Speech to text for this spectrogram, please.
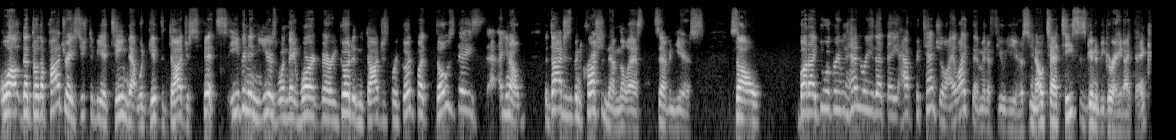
Well, the, the Padres used to be a team that would give the Dodgers fits, even in years when they weren't very good and the Dodgers were good. But those days, you know, the Dodgers have been crushing them the last seven years. So, but I do agree with Henry that they have potential. I like them in a few years. You know, Tatis is going to be great, I think.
